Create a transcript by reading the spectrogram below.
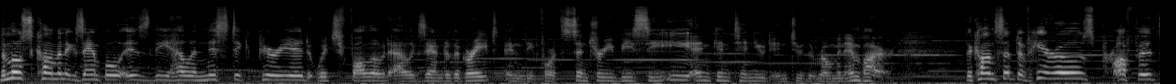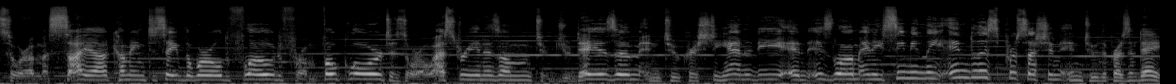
The most common example is the Hellenistic period, which followed Alexander the Great in the 4th century BCE and continued into the Roman Empire. The concept of heroes, prophets, or a messiah coming to save the world flowed from folklore to Zoroastrianism to Judaism into Christianity and Islam and a seemingly endless procession into the present day.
